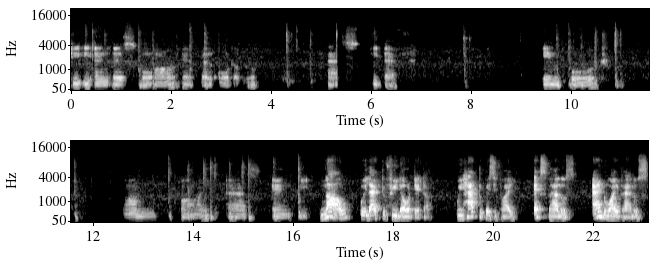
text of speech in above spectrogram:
T E N S O R F L O W S T F import numpy as np. Now we like to feed our data. We have to specify x values and y values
